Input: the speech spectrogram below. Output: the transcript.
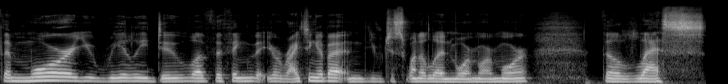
the more you really do love the thing that you're writing about and you just want to learn more and more and more, the less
